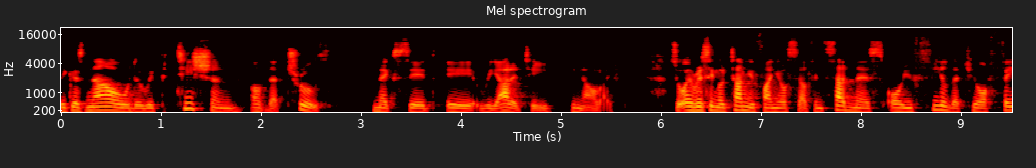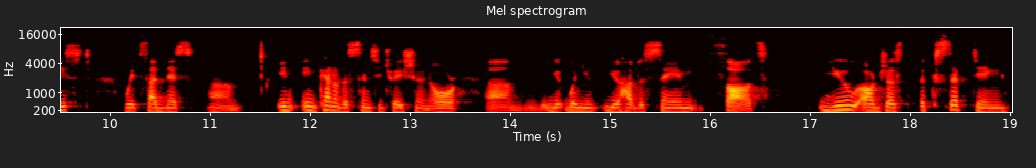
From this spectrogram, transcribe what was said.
Because now the repetition of that truth makes it a reality in our life. So every single time you find yourself in sadness or you feel that you're faced with sadness um, in, in kind of the same situation or um, when you, you have the same thoughts, you are just accepting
